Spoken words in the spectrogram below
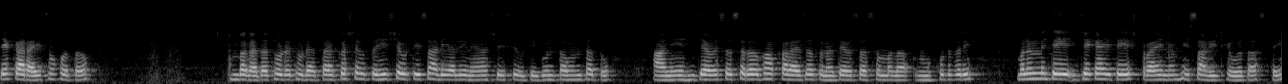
ते करायचं होतं. बघा आता थोडं थोडं आता कसं होतं ही शेवटी साडी आली नाही अशी शेवटी गुंतावून जातो. आणि ज्यावेळेस सरळ भाग करायचा होतो ना त्यावेळेस असं मला कुठंतरी म्हणून मी ते जे काही ते एक्स्ट्रा आहे ना मी साडी ठेवत असते.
